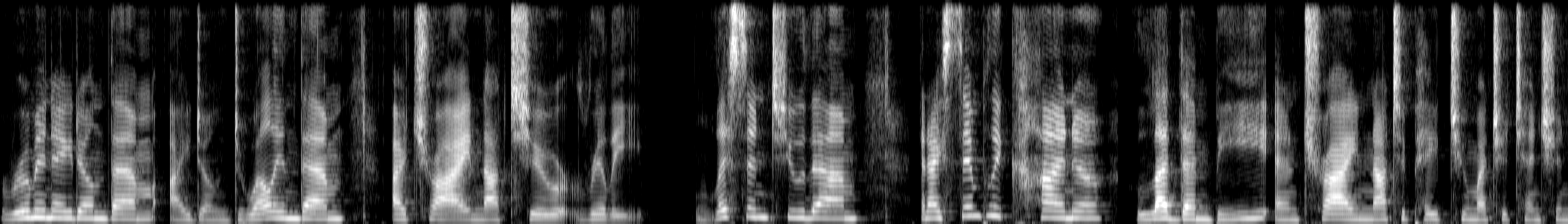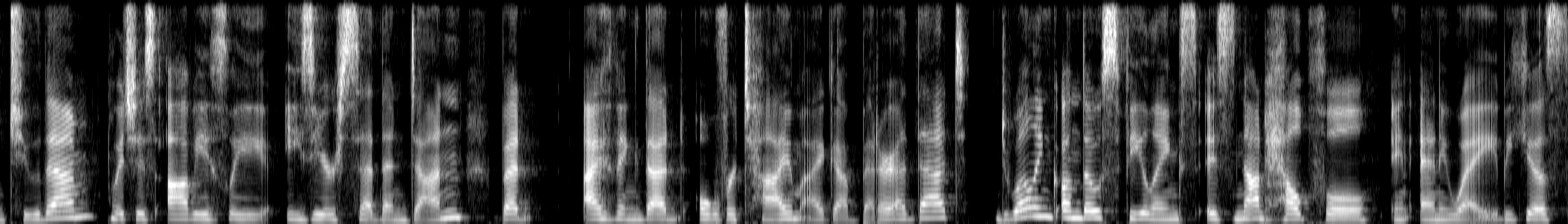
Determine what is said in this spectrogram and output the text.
ruminate on them, I don't dwell in them, I try not to really listen to them. And I simply kind of let them be and try not to pay too much attention to them, which is obviously easier said than done. But I think that over time I got better at that. Dwelling on those feelings is not helpful in any way because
